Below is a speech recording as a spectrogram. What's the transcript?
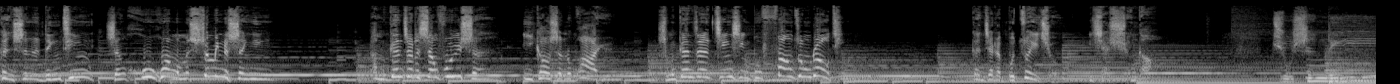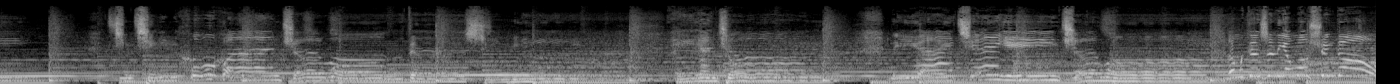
更深的聆听神呼唤我们生命的声音。让我们更加的降服于神，依靠神的话语，使我们更加的警醒，不放纵肉体，更加的不醉酒。一起来宣告：主圣灵，轻轻呼唤着我的生命，黑暗中。你爱牵引着我，让我们更深的仰望宣告。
